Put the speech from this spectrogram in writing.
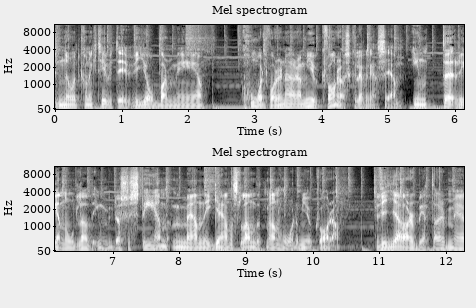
Node Connectivity, vi jobbar med hårdvarunära mjukvara skulle jag vilja säga. Inte renodlad inbyggda system, men i gränslandet mellan hård och mjukvara. Vi arbetar med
